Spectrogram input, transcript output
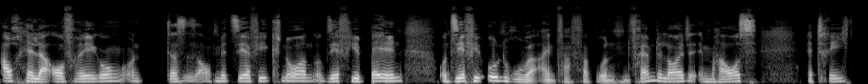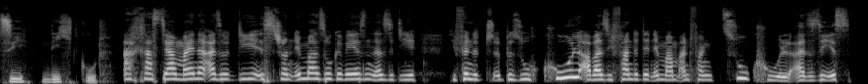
auch helle Aufregung und das ist auch mit sehr viel Knurren und sehr viel Bellen und sehr viel Unruhe einfach verbunden. Fremde Leute im Haus erträgt sie nicht gut. Ach krass, ja, meine, also die ist schon immer so gewesen, also die, die findet Besuch cool, aber sie fand den immer am Anfang zu cool. Also sie ist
